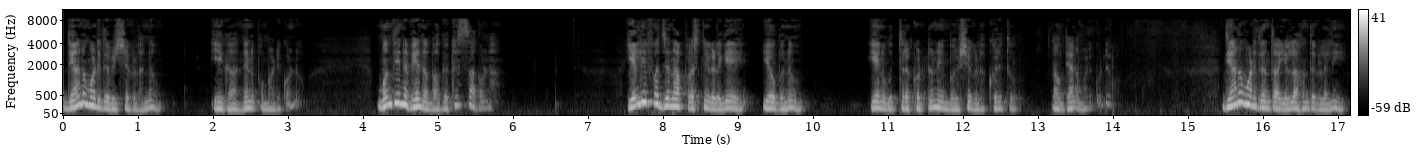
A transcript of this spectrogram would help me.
ಧ್ಯಾನ ಮಾಡಿದ ವಿಷಯಗಳನ್ನು ಈಗ ನೆನಪು ಮಾಡಿಕೊಂಡು ಮುಂದಿನ ವೇದ ಭಾಗಕ್ಕೆ ಸಾಗೋಣ. ಎಲ್ಲಿಫ ಜನ ಪ್ರಶ್ನೆಗಳಿಗೆ ಯೋಬನು ಏನು ಉತ್ತರ ಕೊಟ್ಟನು ಎಂಬ ವಿಷಯಗಳ ಕುರಿತು ನಾವು ಧ್ಯಾನ ಮಾಡಿಕೊಂಡೆವು. ಧ್ಯಾನ ಮಾಡಿದಂತಹ ಎಲ್ಲ ಹಂತಗಳಲ್ಲಿ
